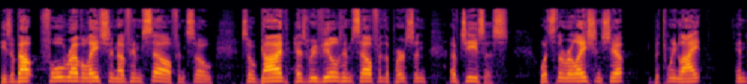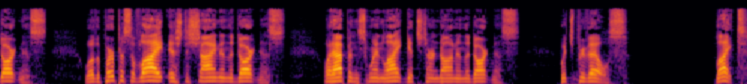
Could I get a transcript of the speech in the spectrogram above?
He's about full revelation of himself. And so, so God has revealed himself in the person of Jesus. What's the relationship between light and darkness? Well, the purpose of light is to shine in the darkness. What happens when light gets turned on in the darkness? Which prevails? Light.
